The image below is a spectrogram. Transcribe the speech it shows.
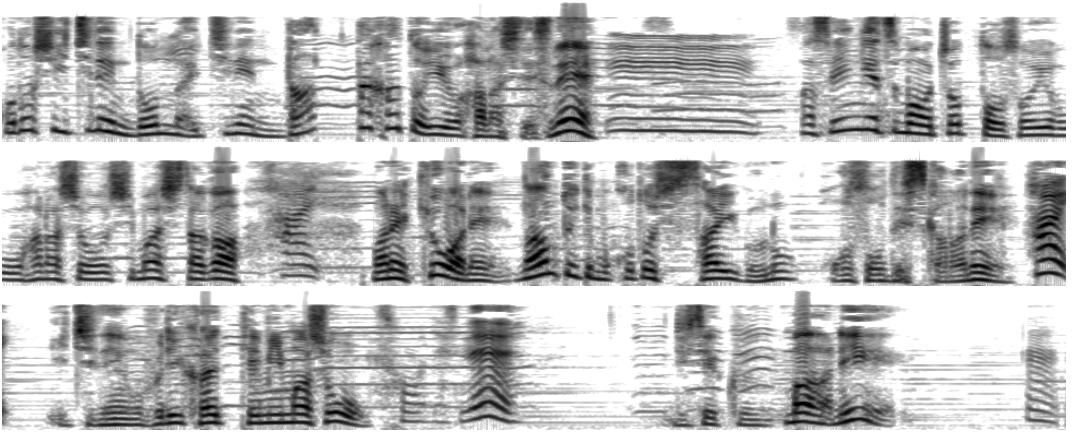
今年1年どんな1年だったかという話ですね。うーん。まあ、先月もちょっとそういうお話をしましたが、はい。まあね、今日はね、なんといっても今年最後の放送ですからね、はい。1年を振り返ってみましょう。そうですね。リセ君。まあね、うん。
